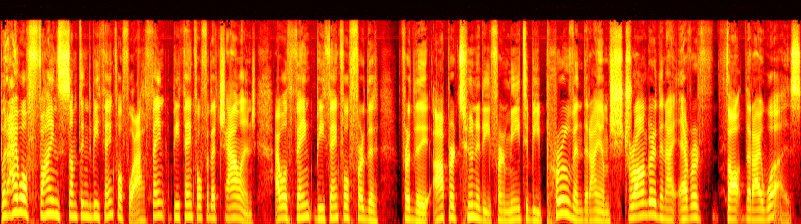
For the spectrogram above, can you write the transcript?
But I will find something to be thankful for. I'll thank be thankful for the challenge. I will thank be thankful for the for the opportunity for me to be proven that I am stronger than I ever th- thought that I was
